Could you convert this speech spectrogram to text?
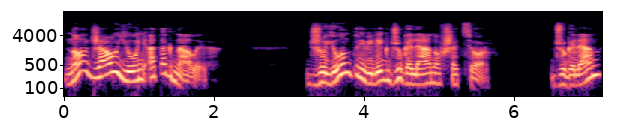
но Джао Юнь отогнал их. Джуюн привели к Джугаляну в шатер. Джугалян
